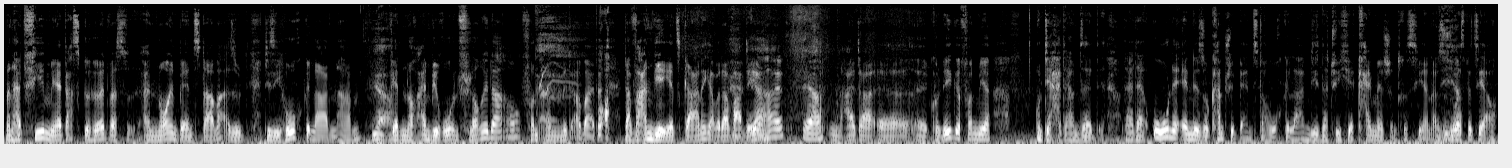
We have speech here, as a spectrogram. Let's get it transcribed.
Man hat viel mehr das gehört, was an neuen Bands da war, also die sich hochgeladen haben. Ja. Wir hatten noch ein Büro in Florida auch von einem Mitarbeiter. Da waren wir jetzt gar nicht, aber da war der Ja. halt. Ja. Ein alter äh, äh, Kollege von mir. Und der hat dann da hat er ohne Ende so Country-Bands da hochgeladen, die natürlich hier kein Mensch interessieren. Also Ja. sowas speziell auch.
